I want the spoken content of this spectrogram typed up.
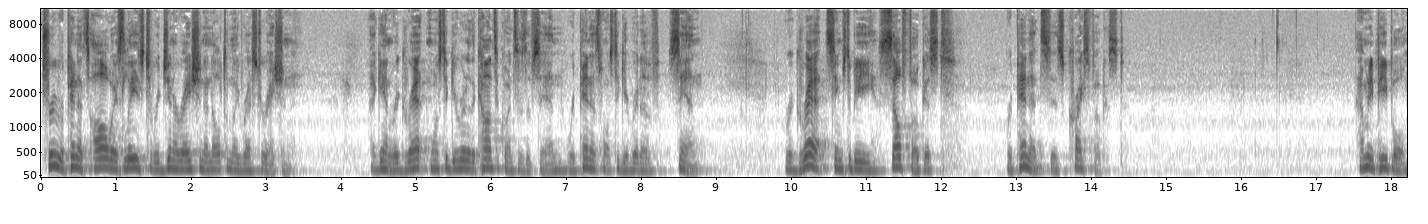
True repentance always leads to regeneration and ultimately restoration. Again, regret wants to get rid of the consequences of sin, repentance wants to get rid of sin. Regret seems to be self focused, Repentance is Christ focused. How many people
